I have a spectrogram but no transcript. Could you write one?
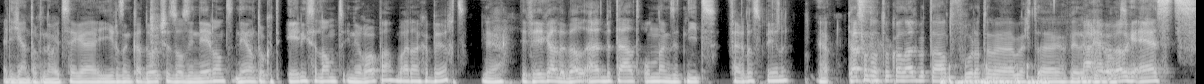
Ja, die gaan toch nooit zeggen, hier is een cadeautje zoals in Nederland. Nederland ook het enigste land in Europa waar dat gebeurt. Ja. TV-gelden wel uitbetaald, ondanks het niet verder spelen. Ja. Duitsland had ook al uitbetaald voordat er eh, werd uh, verder Maar hebben wel geëist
